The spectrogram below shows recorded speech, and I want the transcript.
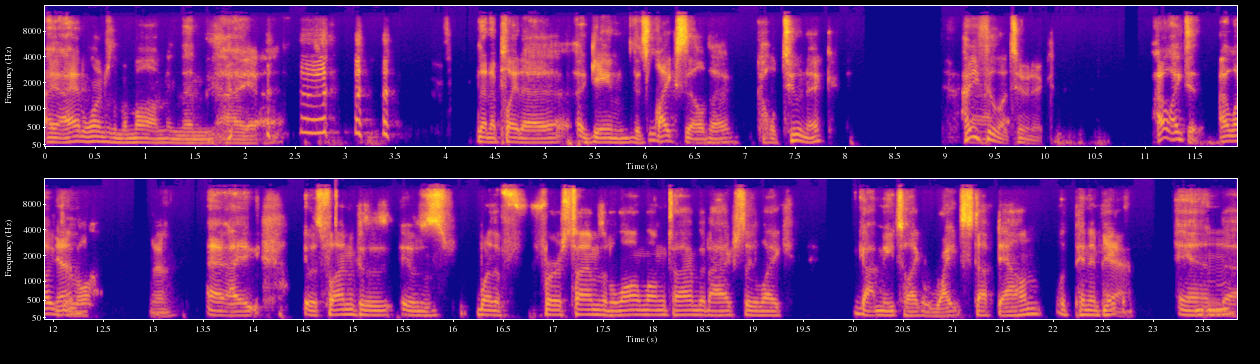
I, I had lunch with my mom, and then I uh, then I played a, a game that's like Zelda called Tunic. How do you Uh, feel about Tunic? I liked it. I liked Yeah? it a lot. Yeah. I, I it was fun because it, was- it was one of the first times in a long, long time that I actually like got me to like write stuff down with pen and Yeah. paper, and Mhm.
